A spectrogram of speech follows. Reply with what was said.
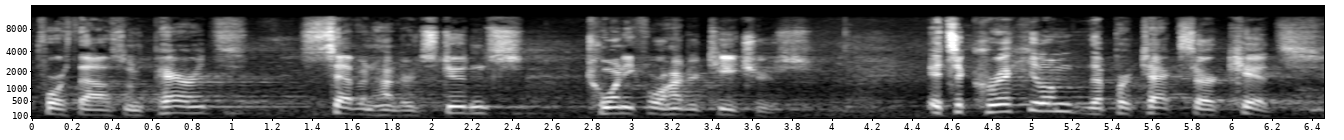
4,000 parents, 700 students, 2,400 teachers. It's a curriculum that protects our kids.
